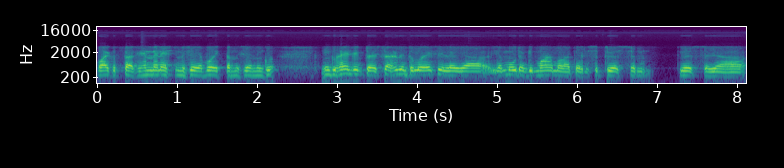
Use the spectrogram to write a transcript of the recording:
vaikuttaa siihen menestymiseen ja voittamiseen, niin kuin, niin kuin Helsingin töissä on hyvin tullut esille ja, ja muutenkin maailmalla tehdyssä työssä, työssä ja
